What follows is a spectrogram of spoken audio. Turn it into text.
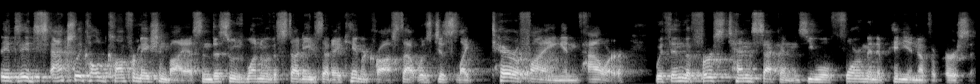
it's, it's actually called confirmation bias. And this was one of the studies that I came across that was just like terrifying in power. Within the first 10 seconds, you will form an opinion of a person.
